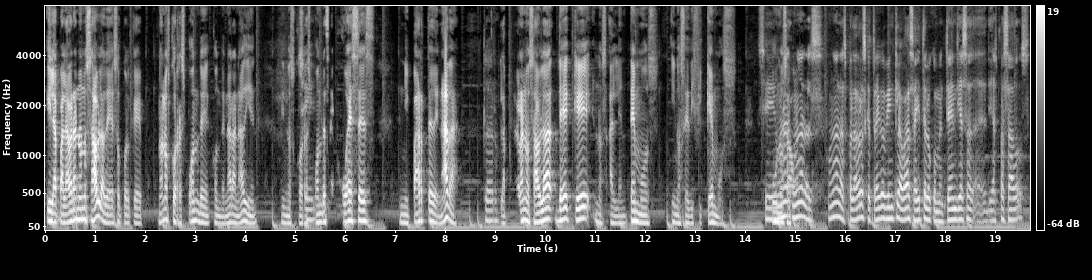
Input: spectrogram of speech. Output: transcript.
Y la palabra no nos habla de eso porque no nos corresponde condenar a nadie, ni nos corresponde ser jueces ni parte de nada. Claro. La palabra nos habla de que nos alentemos y nos edifiquemos. Sí, una, de las, una, de las, palabras que traigo bien clavadas, ahí te lo comenté en días, días pasados,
